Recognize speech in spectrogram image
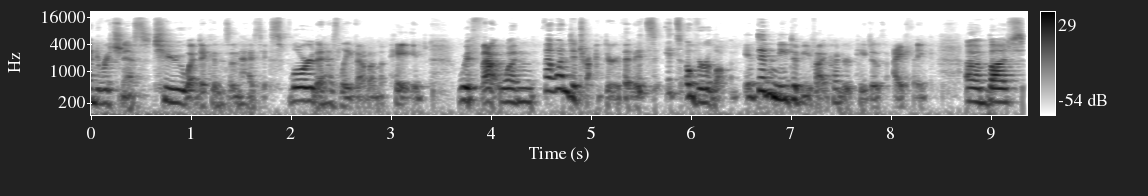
and richness to what Dickinson has explored and has laid out on the page. With that one that one detractor that it's it's overlong. It didn't need to be 500 pages, I think. Um, but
